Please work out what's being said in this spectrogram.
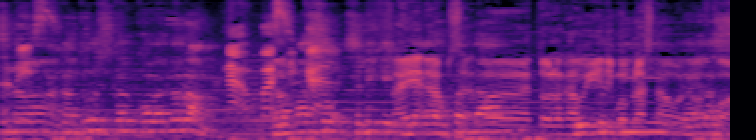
race? Akan terus ke Kuala Nerang Nak Dan basikal? sedikit Saya ke dah bersama Pendang, Tol Langkawi diikuti 15 tahun, daerah Allah.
